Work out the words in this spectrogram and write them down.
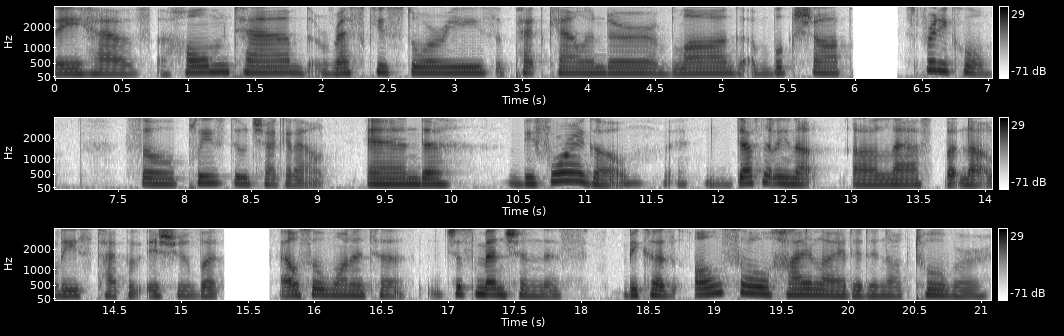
They have a home tab, rescue stories, a pet calendar, a blog, a bookshop. It's pretty cool. So please do check it out. And uh, before I go, definitely not a last but not least type of issue, but I also wanted to just mention this because also highlighted in October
